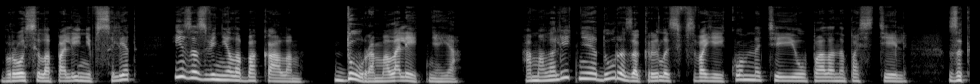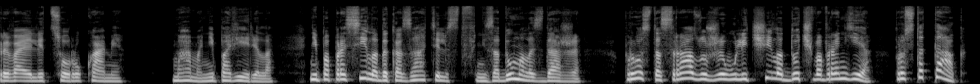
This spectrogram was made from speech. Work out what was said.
Бросила Полине вслед и зазвенела бокалом. «Дура малолетняя!» А малолетняя дура закрылась в своей комнате и упала на постель, закрывая лицо руками. Мама не поверила, не попросила доказательств, не задумалась даже. Просто сразу же уличила дочь во вранье. Просто так.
